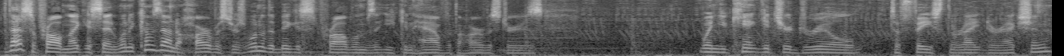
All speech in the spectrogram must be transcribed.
But that's the problem. Like I said, when it comes down to harvesters, one of the biggest problems that you can have with a harvester is when you can't get your drill to face the right direction.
